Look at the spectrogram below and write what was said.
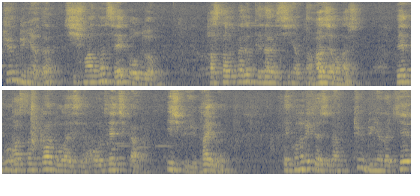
Tüm dünyada şişmanlığın sebep olduğu hastalıkların tedavisi için yapılan harcamalar ve bu hastalıklar dolayısıyla ortaya çıkan iş gücü kaybı ekonomik açıdan tüm dünyadaki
